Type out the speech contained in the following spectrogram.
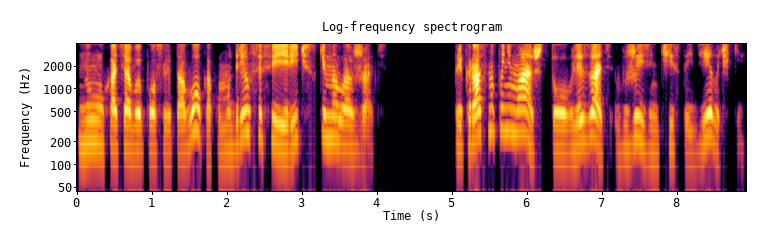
Ну, хотя бы после того, как умудрился феерически налажать. Прекрасно понимаю, что влезать в жизнь чистой девочки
